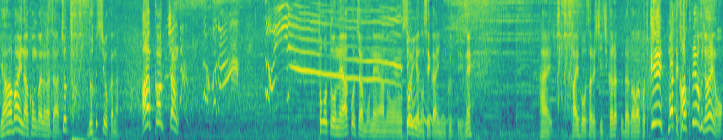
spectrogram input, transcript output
やばいな今回のガチャ。ちょっとどうしようかなあこちゃん。とうとうねあこちゃんもねあのー、ソイヤの世界に行くっていうね。はい。解放されし力宇田川こちえー、待って確定枠じゃないの？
